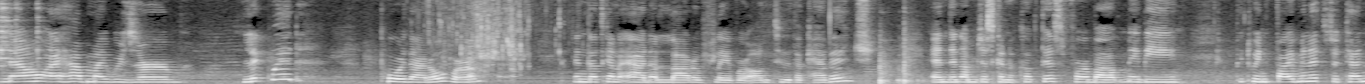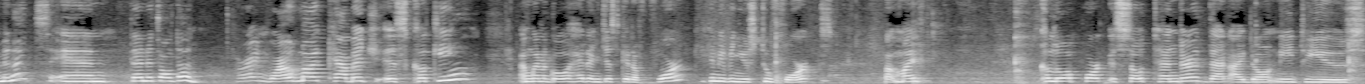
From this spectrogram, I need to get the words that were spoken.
Now I have my reserve liquid pour that over and that's gonna add a lot of flavor onto the cabbage. And then I'm just gonna cook this for about maybe between five minutes to 10 minutes and then it's all done. All right while my cabbage is cooking I'm gonna go ahead and just get a fork. You can even use two forks but my Kalua pork is so tender that I don't need to use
